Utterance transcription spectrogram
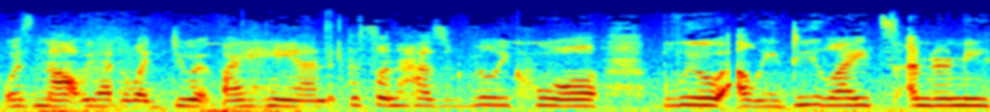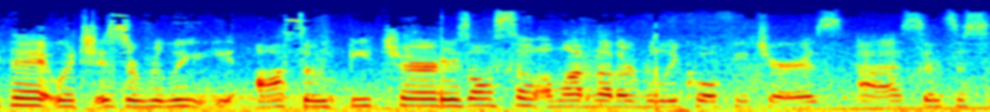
was not. We had to like do it by hand. This one has really cool blue LED lights underneath it, which is a really awesome feature. There's also a lot of other really cool features uh, since this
